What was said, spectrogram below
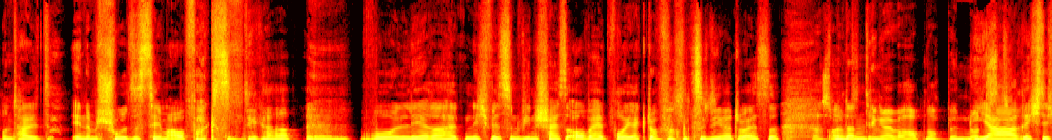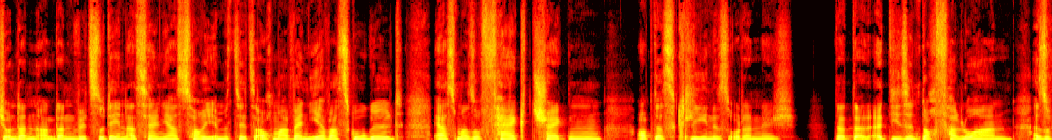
und halt in einem Schulsystem aufwachsen, Digga, wo Lehrer halt nicht wissen, wie ein scheiß Overhead-Projektor funktioniert, weißt du? Dass man Und dann- die Dinger überhaupt noch benutzt. Ja, richtig. Und dann, und dann willst du denen erzählen, ja, sorry, ihr müsst jetzt auch mal, wenn ihr was googelt, erstmal so fact-checken, ob das clean ist oder nicht. Da, da, die sind doch verloren. Also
